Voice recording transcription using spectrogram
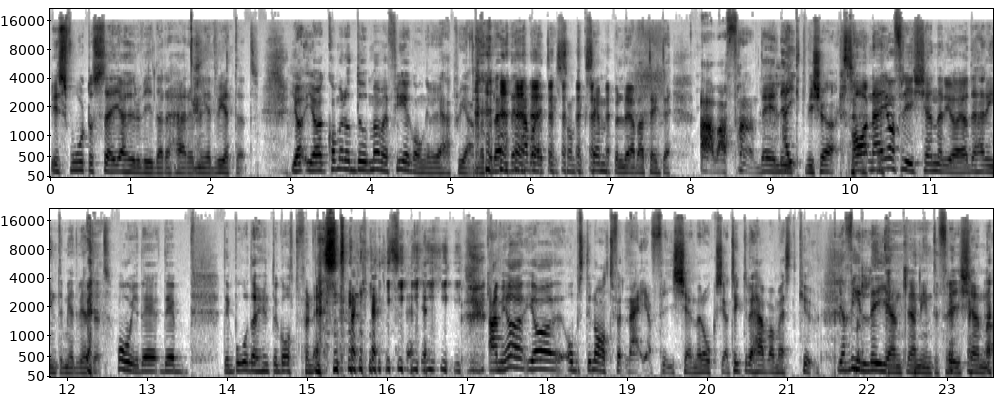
Det är svårt att säga huruvida det här är medvetet. Jag, jag kommer att dumma mig fler gånger i det här programmet. Och det, det här var ett sånt exempel där jag bara tänkte, ah vad fan, det är likt, vi kör. Ja, nej, jag frikänner gör jag. Det här är inte medvetet. Oj, det, det, det bådar ju inte gott för nästa. ja, men jag, jag är obstinat för... Nej, jag frikänner också. Jag tyckte det här var mest kul. Jag ville egentligen inte frikänna.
